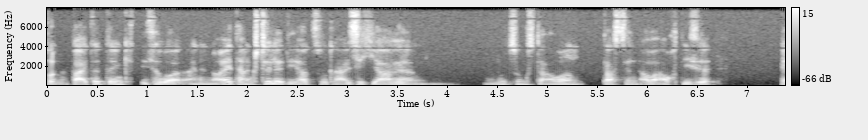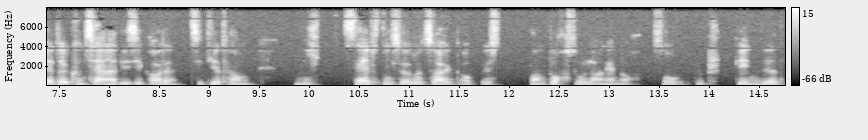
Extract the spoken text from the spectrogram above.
Wenn man weiterdenkt, ist aber eine neue Tankstelle, die hat so 30 Jahre Nutzungsdauer. Das sind aber auch diese Erdölkonzerne, die Sie gerade zitiert haben, nicht selbst nicht so überzeugt, ob es dann doch so lange noch so hübsch gehen wird.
